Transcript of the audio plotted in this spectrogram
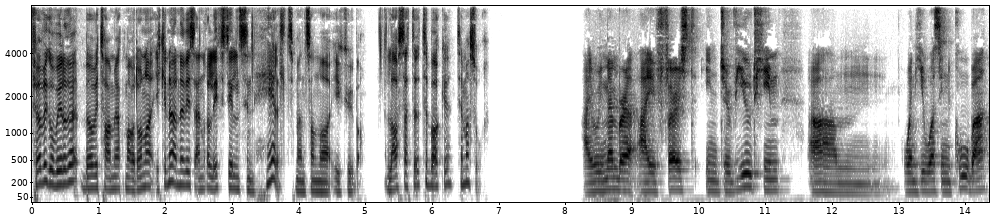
Før vi går videre, bør vi ta med at Maradona ikke nødvendigvis endra livsstilen sin helt mens han var i Cuba. La oss sette tilbake til Masur. I remember I first interviewed him um, when he was in Cuba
